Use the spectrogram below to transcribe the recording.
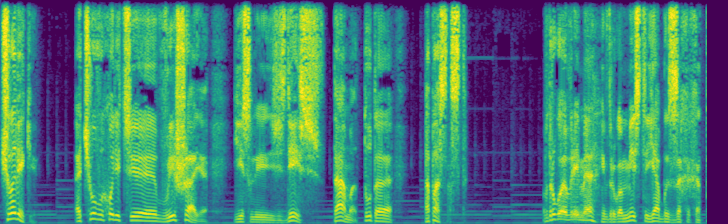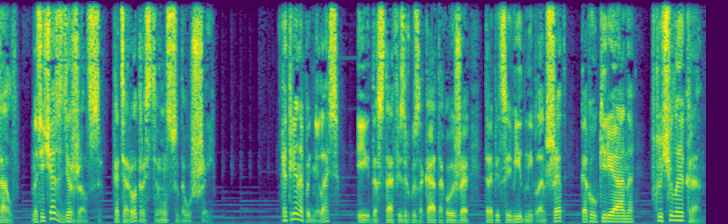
человеки? Отчего вы ходите в Лишае, если здесь, там, а тут а опасность?» В другое время и в другом месте я бы захохотал, но сейчас сдержался, хотя рот растянулся до ушей. Катрина поднялась и, достав из рюкзака такой же трапециевидный планшет, как у Кириана, включила экран.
